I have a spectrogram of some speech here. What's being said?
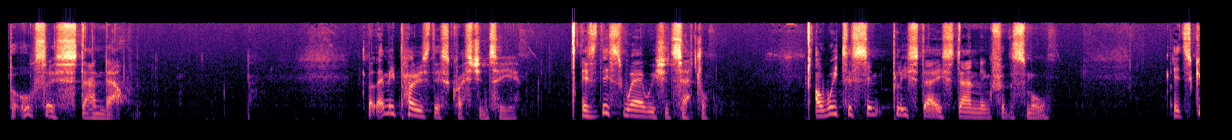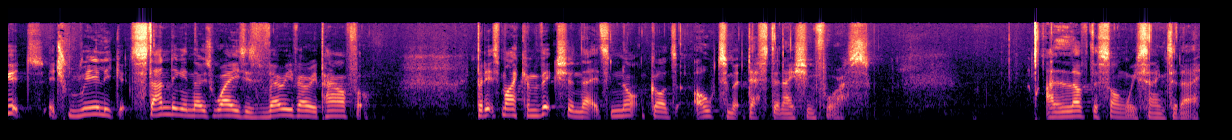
but also stand out. But let me pose this question to you Is this where we should settle? Are we to simply stay standing for the small? It's good. It's really good. Standing in those ways is very, very powerful. But it's my conviction that it's not God's ultimate destination for us. I love the song we sang today.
